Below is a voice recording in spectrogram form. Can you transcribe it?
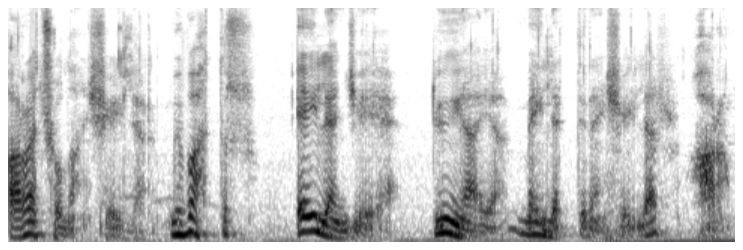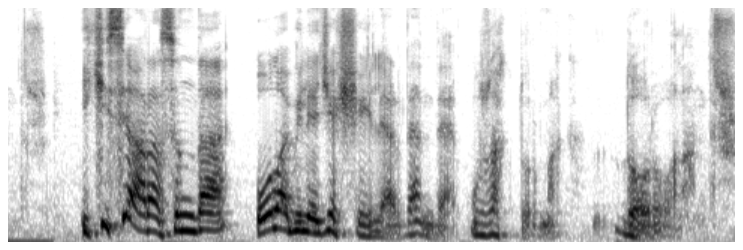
araç olan şeyler mübahtır. Eğlenceye, dünyaya meylettiren şeyler haramdır. İkisi arasında olabilecek şeylerden de uzak durmak doğru olandır.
